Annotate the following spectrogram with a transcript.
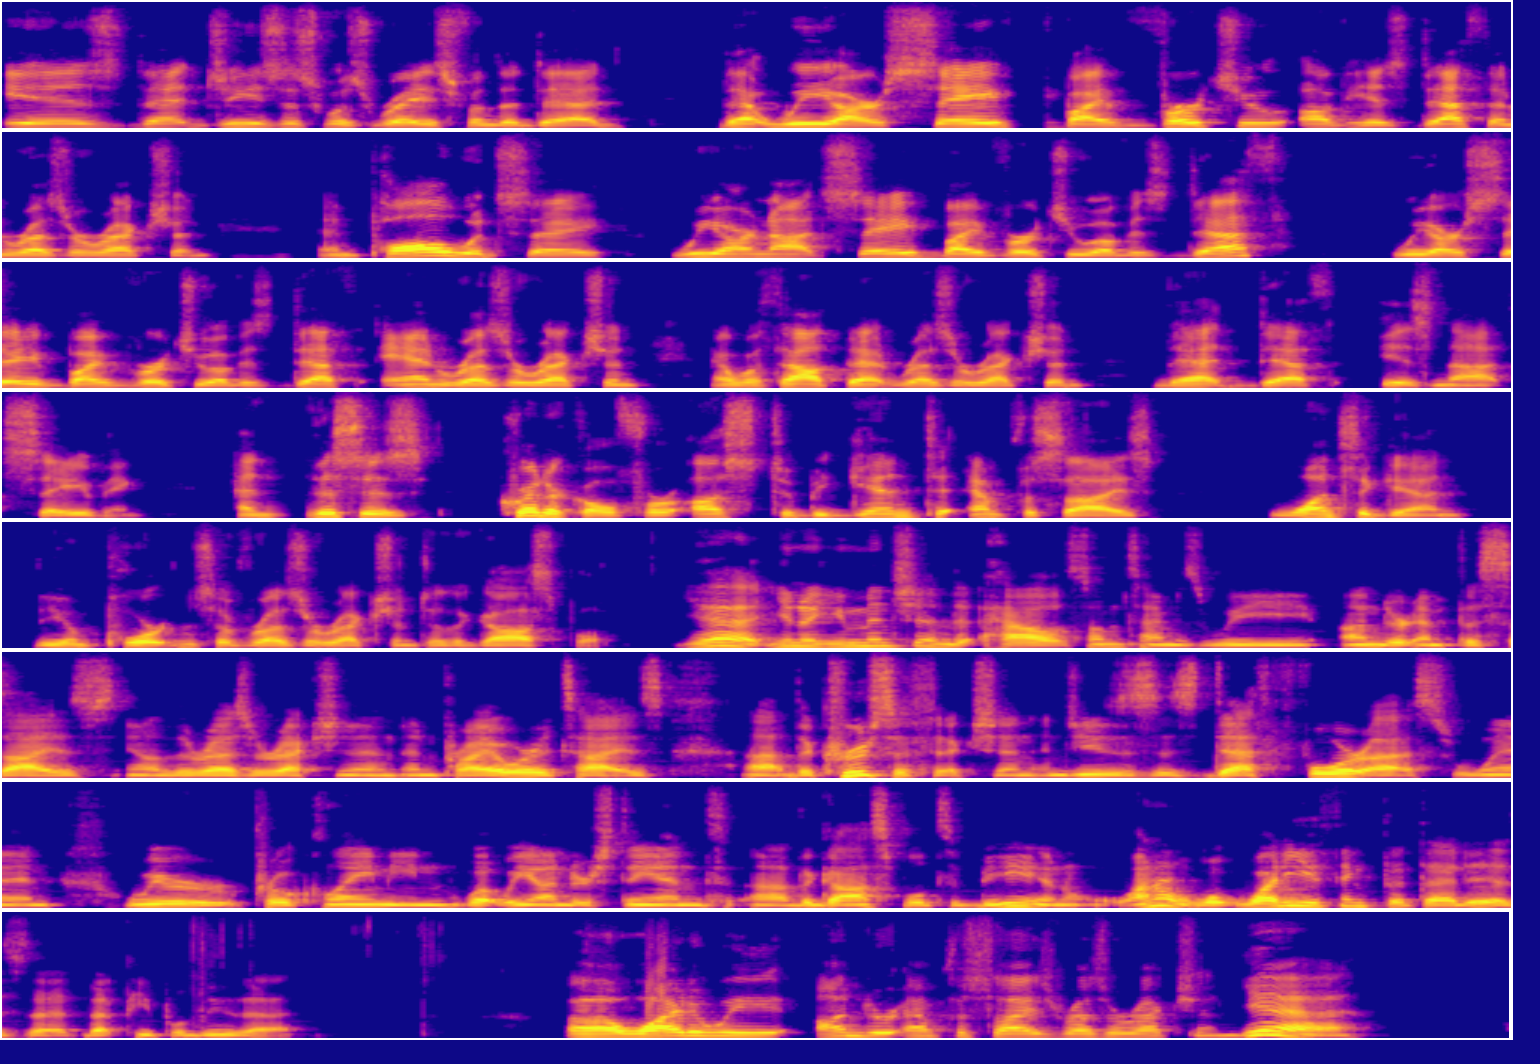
is that Jesus was raised from the dead, that we are saved by virtue of his death and resurrection. And Paul would say, we are not saved by virtue of his death. We are saved by virtue of his death and resurrection. And without that resurrection, that death is not saving. And this is critical for us to begin to emphasize once again the importance of resurrection to the gospel. Yeah, you know, you mentioned how sometimes we underemphasize, you know, the resurrection and, and prioritize uh, the crucifixion and Jesus' death for us when we're proclaiming what we understand uh, the gospel to be. And I don't why do you think that that is that that people do that? Uh, why do we underemphasize resurrection? Yeah,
